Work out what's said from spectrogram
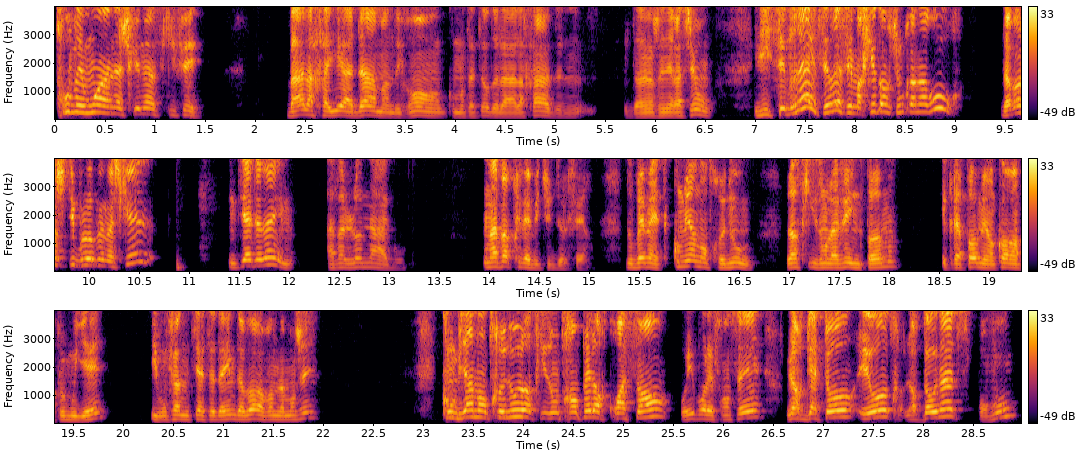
Trouvez-moi un Ashkenaz qui fait. Baal Adam, un des grands commentateurs de la halacha de dernière génération, il dit c'est vrai, c'est vrai, c'est marqué dans le Shulchan Aruch. D'abord, je aval On n'a pas pris l'habitude de le faire. Nous, Bémet, combien d'entre nous, lorsqu'ils ont lavé une pomme et que la pomme est encore un peu mouillée, ils vont faire Nitiat d'abord avant de la manger? Combien d'entre nous, lorsqu'ils ont trempé leur croissant, oui, pour les Français, leurs gâteaux et autres, leurs donuts, pour vous,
